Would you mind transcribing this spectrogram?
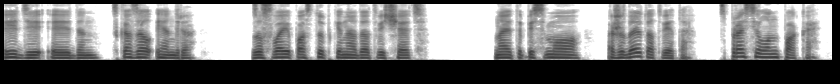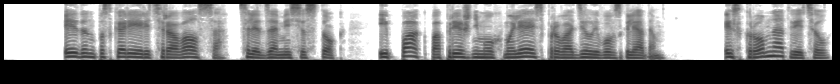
«Иди, Эйден», — сказал Эндрю. «За свои поступки надо отвечать. На это письмо ожидают ответа?» — спросил он Пака. Эйден поскорее ретировался вслед за миссис Сток, и Пак, по-прежнему ухмыляясь, проводил его взглядом. И скромно ответил.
